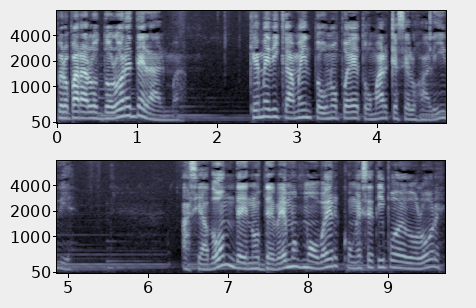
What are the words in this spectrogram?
Pero para los dolores del alma, ¿qué medicamento uno puede tomar que se los alivie? ¿Hacia dónde nos debemos mover con ese tipo de dolores?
